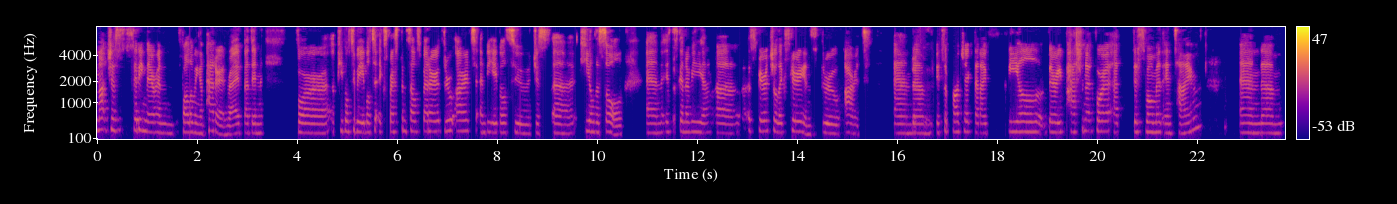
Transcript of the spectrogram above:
not just sitting there and following a pattern, right? But then for people to be able to express themselves better through art and be able to just uh, heal the soul. And it's going to be a, a, a spiritual experience through art. And um, it's a project that I feel very passionate for at this moment in time and um,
